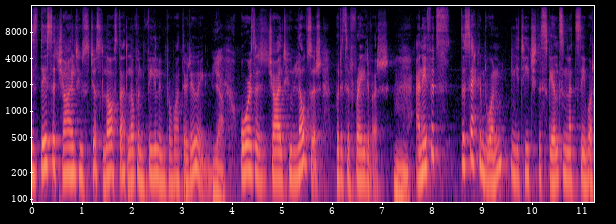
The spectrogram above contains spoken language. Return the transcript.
is this a child who's just lost that love and feeling for what they're doing Yeah. or is it a child who loves it but is afraid of it hmm. and if it's the second one you teach the skills and let's see what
